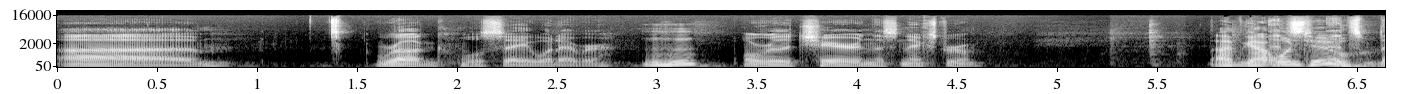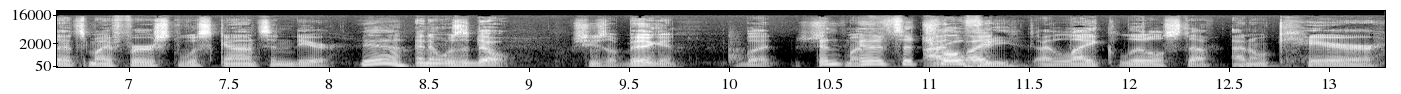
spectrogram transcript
uh, rug. We'll say whatever mm-hmm. over the chair in this next room. I've got one too. That's, that's my first Wisconsin deer. Yeah. and it was a doe. She's a big one, but And- my- and it's a trophy. like, I like little stuff. I don't care.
